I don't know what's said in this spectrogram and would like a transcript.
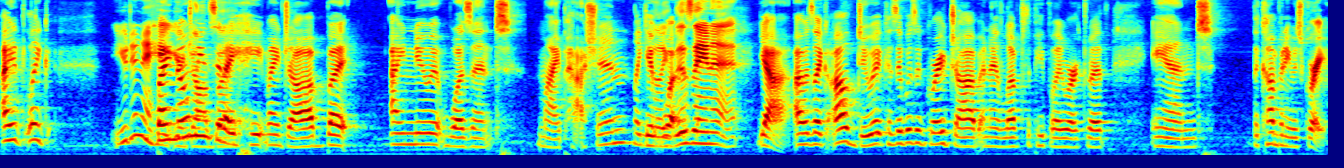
I like you didn't hate by no job. means did I hate my job, but I knew it wasn't my passion. Like it like wa- this ain't it. yeah, I was like, I'll do it because it was a great job and I loved the people I worked with and the company was great.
